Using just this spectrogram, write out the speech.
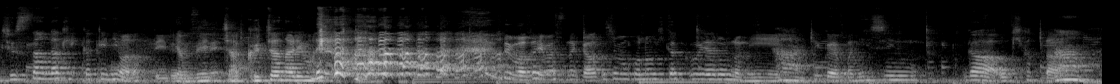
出産がきっかけにはなっていいやるんですね。めちゃくちゃなりました でも分かります。なんか私もこの企画をやるのに、はい。結構やっぱ妊娠が大きかったあ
